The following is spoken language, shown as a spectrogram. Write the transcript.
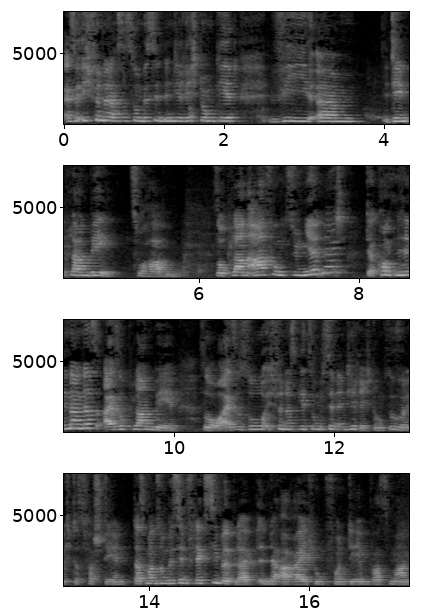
also ich finde, dass es so ein bisschen in die Richtung geht, wie ähm, den Plan B zu haben. So, Plan A funktioniert nicht, da kommt ein Hindernis, also Plan B. So, also so, ich finde, das geht so ein bisschen in die Richtung, so würde ich das verstehen. Dass man so ein bisschen flexibel bleibt in der Erreichung von dem, was man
